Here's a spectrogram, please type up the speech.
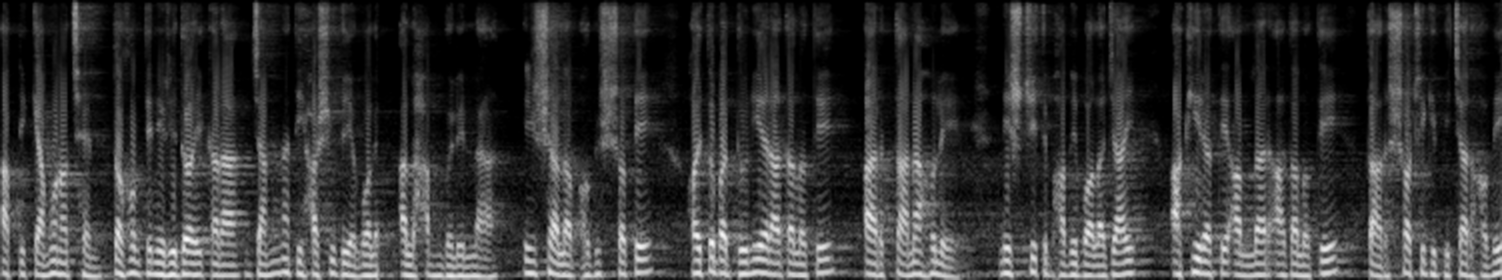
আপনি কেমন আছেন? তখন তিনি হৃদয়ে কারা জান্নাতি হাসি দিয়ে বলেন, আলহামদুলিল্লাহ। ইনশাআল্লাহ ভবিষ্যতে হয়তোবা দুনিয়ার আদালতে, আর তা না হলে নিশ্চিতভাবে বলা যায় আখিরাতে আল্লাহর আদালতে তার সঠিক বিচার হবে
